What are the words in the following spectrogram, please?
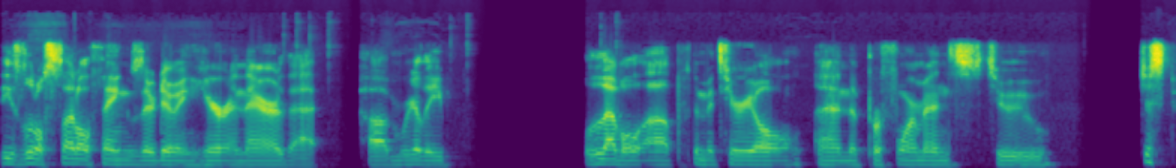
these little subtle things they're doing here and there that um, really level up the material and the performance to just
